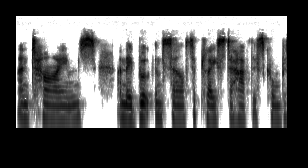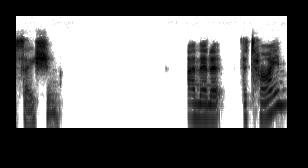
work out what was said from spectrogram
and times, and they book themselves a place to have this conversation. And then at the time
